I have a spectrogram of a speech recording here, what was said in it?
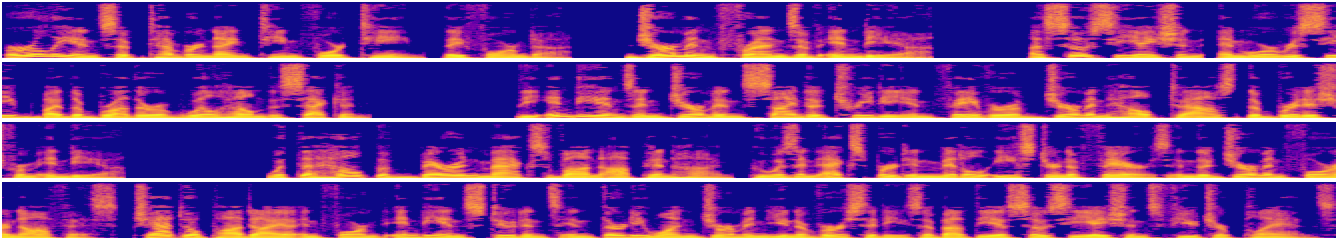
Early in September 1914, they formed a German Friends of India association, and were received by the brother of Wilhelm II. The Indians and Germans signed a treaty in favour of German help to oust the British from India. With the help of Baron Max von Oppenheim, who was an expert in Middle Eastern affairs in the German Foreign Office, Chattopadhyaya informed Indian students in 31 German universities about the association's future plans.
